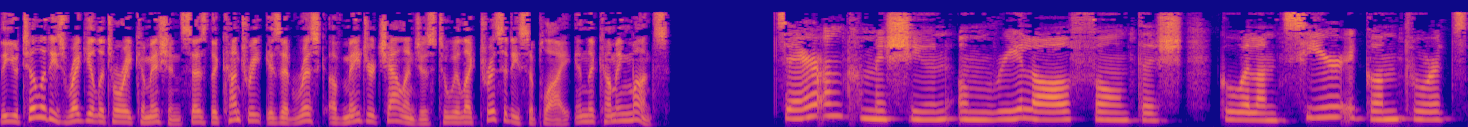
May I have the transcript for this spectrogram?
The Utilities Regulatory Commission says the country is at risk of major challenges to electricity supply in the coming months. Deir an Comisiún um rialáil fóntais go an tír i gcontúirt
